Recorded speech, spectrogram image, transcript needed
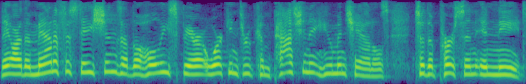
They are the manifestations of the Holy Spirit working through compassionate human channels to the person in need.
